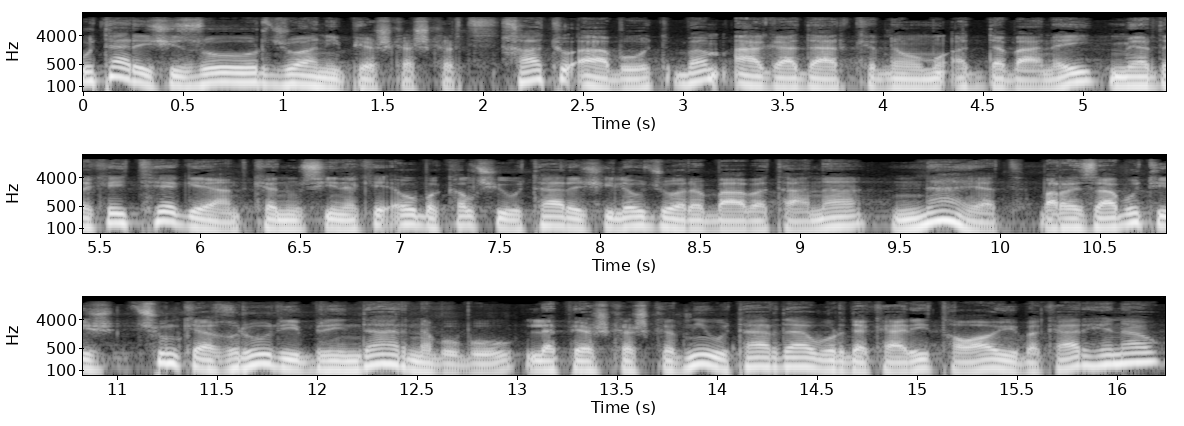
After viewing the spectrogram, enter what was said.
وتارێکی زۆر جوانی پێشکەش کرد. خاتوو ئابووت بەم ئاگادارکردنەوە موئەدەبانەی مێردەکەی تێگەیاند کە نووسینەکەی ئەو بە کەڵکی وتارێکی لەو جۆرە بابەتانە نایەت. بەڕێز ئابووتیش چونکە غرووری بریندار نەبووبوو، لە پێشکەشکردنی وتاردا وردەکاری تەواوی بەکار هێنا و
